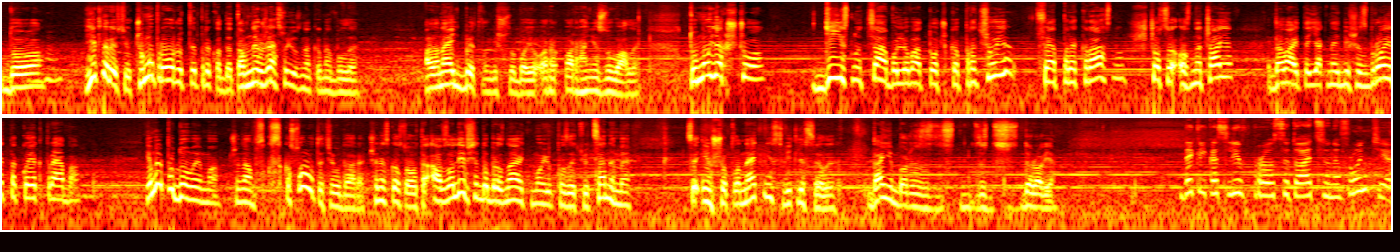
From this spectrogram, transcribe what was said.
до гітлерівців. Чому проводжу приклади? Та вони вже союзниками були, але навіть битву між собою організували. Тому, якщо дійсно ця больова точка працює, це прекрасно. Що це означає? Давайте якнайбільше зброї, такої, як треба. І ми подумаємо, чи нам скасовувати ці удари, чи не скасовувати. А взагалі всі добре знають мою позицію. Це не ми, це іншопланетні світлі сили. Дай їм Боже здоров'я. Декілька слів про ситуацію на фронті.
